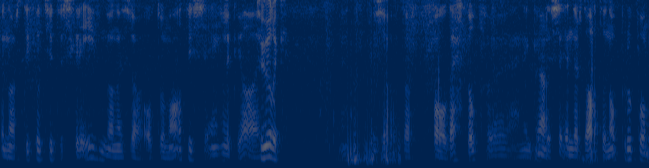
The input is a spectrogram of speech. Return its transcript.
een artikeltje te schrijven, dan is dat automatisch eigenlijk, ja. Tuurlijk. Dus dat, dat valt echt op. eh, En ik, Ja. het is inderdaad een oproep om,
